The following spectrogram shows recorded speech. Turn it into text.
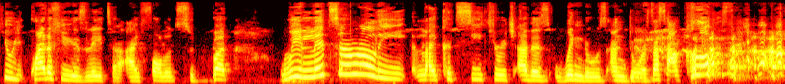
few quite a few years later, I followed suit. But we literally like could see through each other's windows and doors. That's how close.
